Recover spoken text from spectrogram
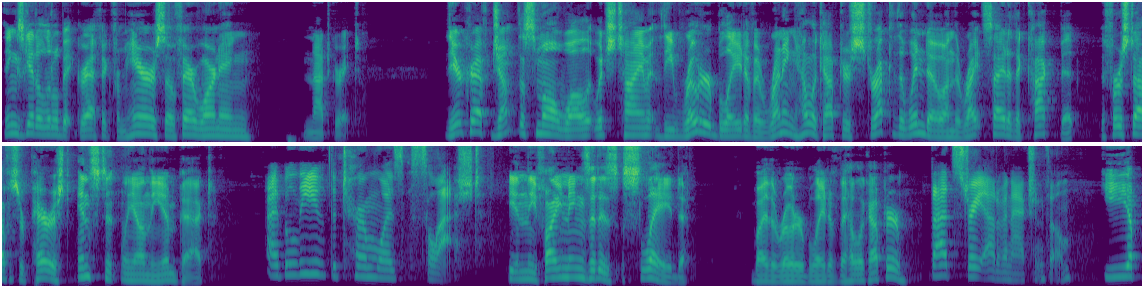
Things get a little bit graphic from here, so fair warning, not great. The aircraft jumped the small wall, at which time the rotor blade of a running helicopter struck the window on the right side of the cockpit. The first officer perished instantly on the impact. I believe the term was slashed. In the findings, it is slayed by the rotor blade of the helicopter. That's straight out of an action film. Yep.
